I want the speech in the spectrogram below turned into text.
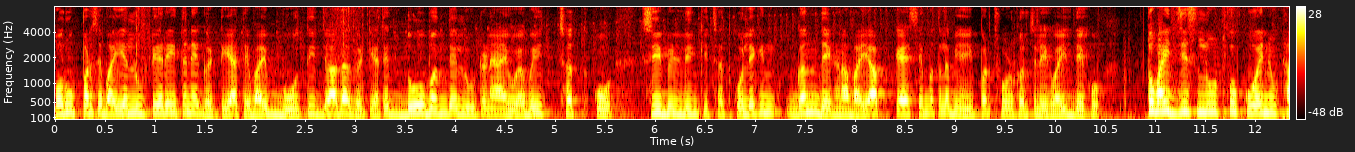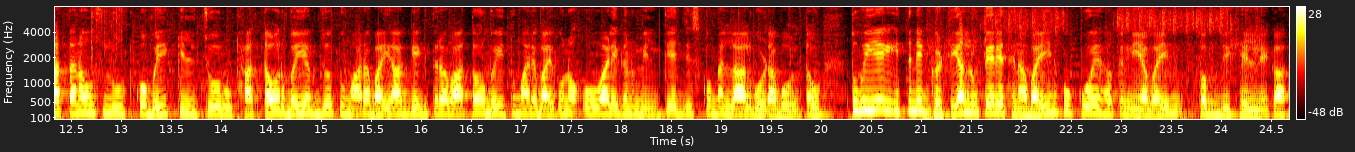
और ऊपर से भाई ये लुटेरे इतने घटिया थे भाई बहुत ही ज़्यादा घटिया थे। दो बंदे लूटने आए हुए भाई छत को सी बिल्डिंग की छत को। लेकिन गन देखना भाई आप कैसे मतलब यहीं पर छोड़कर चले भाई? देखो तो भाई जिस लूट को कोई नहीं उठाता ना उस लूट को भाई किलचोर उठाता और भाई अब जो तुम्हारा भाई आगे की तरफ़ आता और भाई तुम्हारे भाई को ना ओ वाली गन मिलती है जिसको मैं लाल घोड़ा बोलता हूँ तो भाई ये इतने घटिया लुटेरे थे ना भाई इनको कोई हक नहीं है भाई पबजी खेलने का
